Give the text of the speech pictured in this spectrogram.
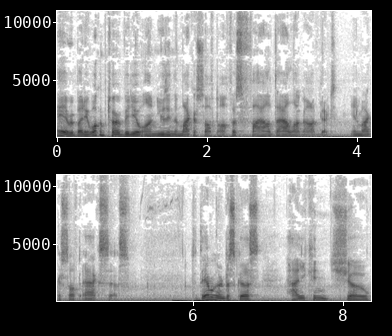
Hey everybody, welcome to our video on using the Microsoft Office File Dialog object in Microsoft Access. Today we're going to discuss how you can show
